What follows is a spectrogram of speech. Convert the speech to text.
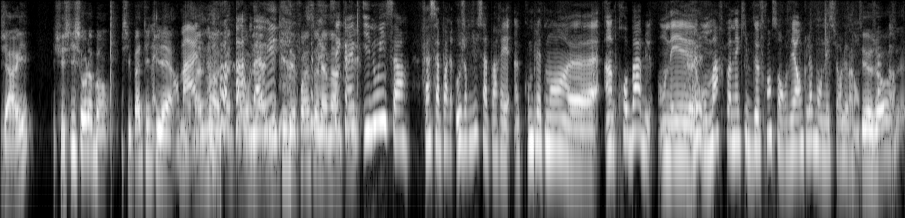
J'arrive. Je suis sur le banc. Je suis pas titulaire. normal. Normalement, quand on revient Bah de oui. l'équipe de France, on a marqué. C'est quand même inouï, ça. Enfin, ça paraît, aujourd'hui, ça paraît euh, complètement euh, improbable. On, est, Ouais. on marque en équipe de France, on revient en club, on est sur le banc. Georges, euh,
